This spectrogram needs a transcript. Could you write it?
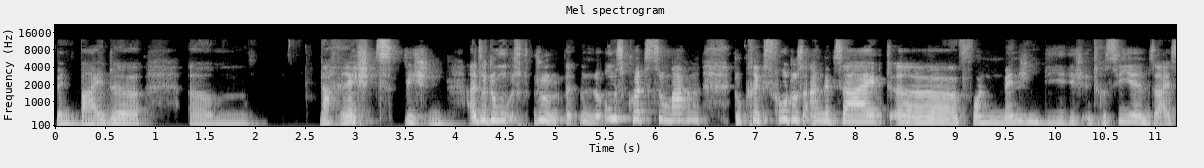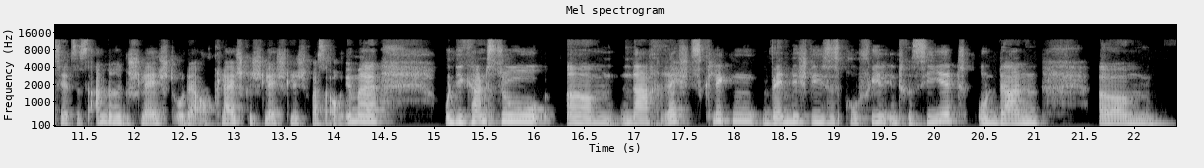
wenn beide ähm, nach rechts wischen. Also du musst, du, um es kurz zu machen, du kriegst Fotos angezeigt äh, von Menschen, die dich interessieren, sei es jetzt das andere Geschlecht oder auch gleichgeschlechtlich, was auch immer. Und die kannst du ähm, nach rechts klicken, wenn dich dieses Profil interessiert und dann, ähm,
